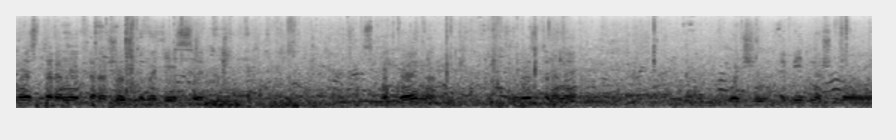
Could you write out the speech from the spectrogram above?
одной стороны, хорошо, что в Одессе спокойно. С другой стороны, очень обидно, что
